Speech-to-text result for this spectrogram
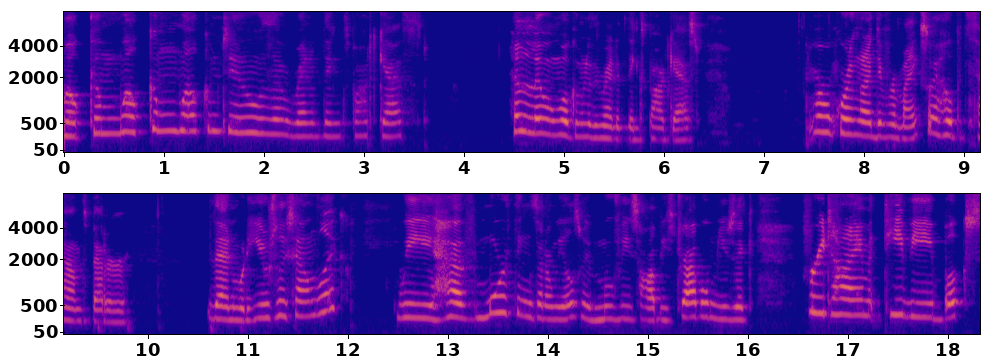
Welcome, welcome, welcome to the Random Things Podcast. Hello, and welcome to the Random Things Podcast. We're recording on a different mic, so I hope it sounds better than what it usually sounds like. We have more things on our wheels. We have movies, hobbies, travel, music, free time, TV, books,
